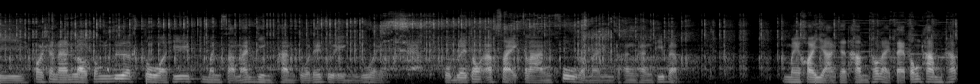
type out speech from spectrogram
ดีๆ เพราะฉะนั้นเราต้องเลือกตัวที่มันสามารถยิงพังตัวได้ตัวเองด้วย ผมเลยต้องอัพสายกลางคู่กับมันทั้งทงๆที่แบบ ไม่ค่อยอยากจะทำเท่าไหร่แต่ต้องทำครับ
